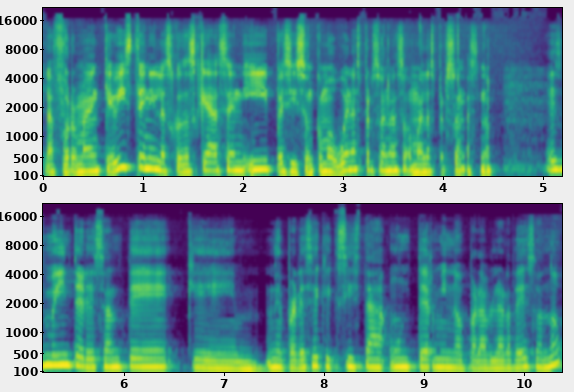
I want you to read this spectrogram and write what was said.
la forma en que visten y las cosas que hacen y pues si son como buenas personas o malas personas, ¿no? Es muy interesante que me parece que exista un término para hablar de eso, ¿no?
